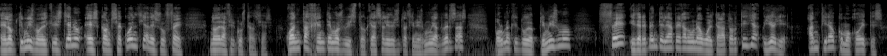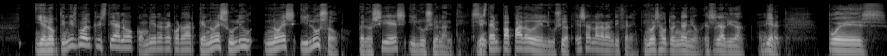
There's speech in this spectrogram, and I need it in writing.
El optimismo del cristiano es consecuencia de su fe, no de las circunstancias. ¿Cuánta gente hemos visto que ha salido de situaciones muy adversas por una actitud de optimismo, fe y de repente le ha pegado una vuelta a la tortilla y oye, han tirado como cohetes? Y el optimismo del cristiano conviene recordar que no es, no es iluso, pero sí es ilusionante. Y está empapado de ilusión. Esa es la gran diferencia. No es autoengaño, es realidad. Bien, pues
